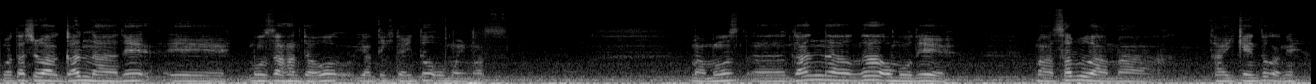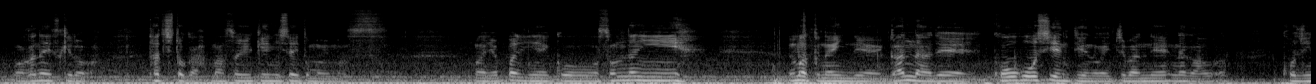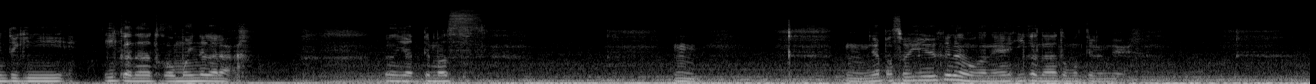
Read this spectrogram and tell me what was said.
私はガンナーで、えー、モンスターハンターをやっていきたいと思います。まあモンスガンナーが主でまあサブはまあ体験とかねわかんないですけどタッチとか、まあ、そういう系にしたいと思います、まあ、やっぱりねこうそんなにうまくないんでガンナーで後方支援っていうのが一番ねなんか個人的にいいかなとか思いながら、うん、やってます。うん、うん、やっぱそういう風なのがねいいかなと思ってるんで。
